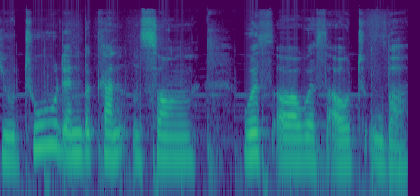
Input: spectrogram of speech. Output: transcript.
U2 den bekannten Song With or Without Uber.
